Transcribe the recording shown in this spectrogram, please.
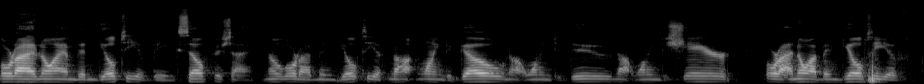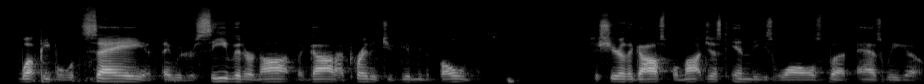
Lord, I know I have been guilty of being selfish. I know, Lord, I've been guilty of not wanting to go, not wanting to do, not wanting to share. Lord, I know I've been guilty of what people would say, if they would receive it or not. But God, I pray that you'd give me the boldness to share the gospel, not just in these walls, but as we go.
